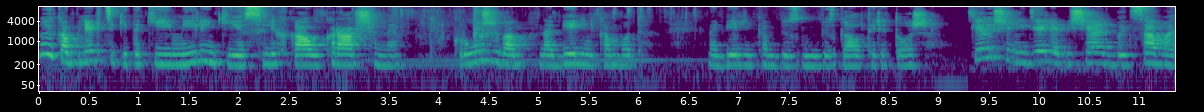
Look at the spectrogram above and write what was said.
Ну и комплектики такие миленькие, слегка украшены кружевом на беленьком вот, на беленьком бюстгальтере тоже. Следующая неделя обещает быть самой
